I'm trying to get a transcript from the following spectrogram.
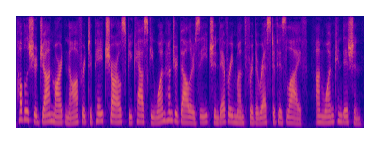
publisher John Martin offered to pay Charles Bukowski $100 each and every month for the rest of his life, on one condition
